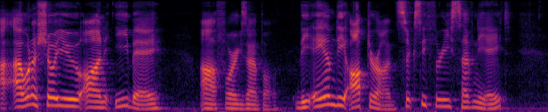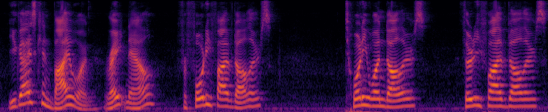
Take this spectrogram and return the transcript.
I, I want to show you on eBay, uh, for example, the AMD Opteron 6378. You guys can buy one right now for $45, $21, $35.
